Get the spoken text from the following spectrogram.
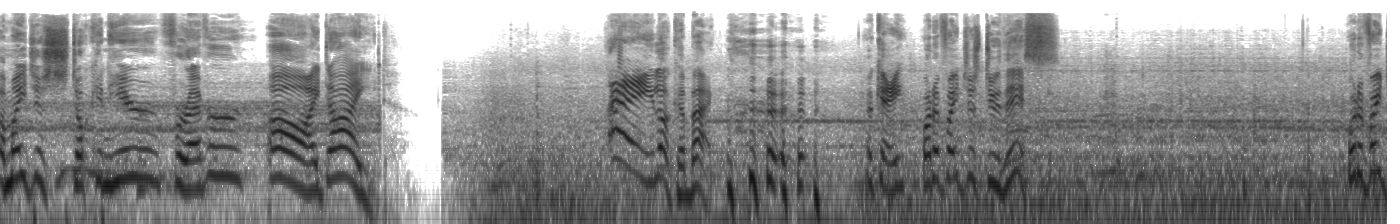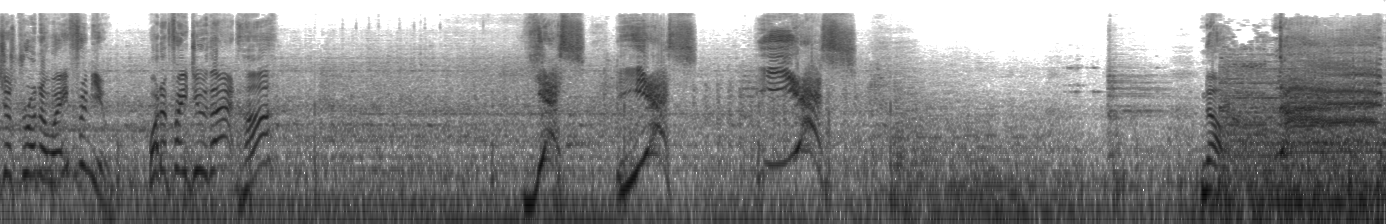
Am I just stuck in here forever? Oh, I died. Hey, look, I'm back. okay, what if I just do this? What if I just run away from you? What if I do that, huh? Yes! Yes! Yes! No. Ah!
